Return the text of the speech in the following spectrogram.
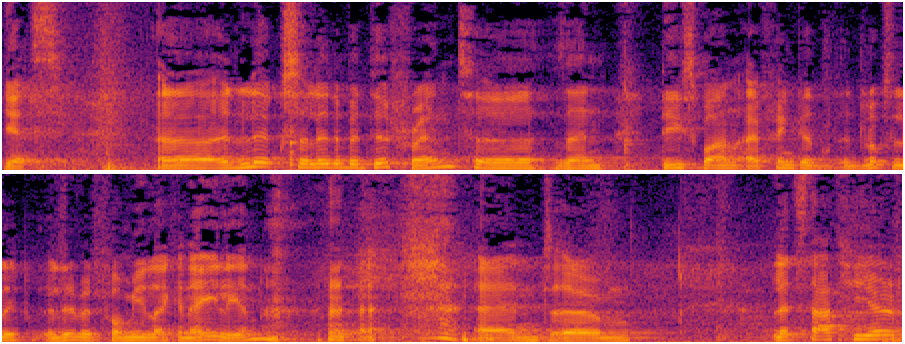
Yes. Uh, it looks a little bit different uh, than this one. I think it, it looks a little, a little, bit for me like an alien. and um, let's start here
